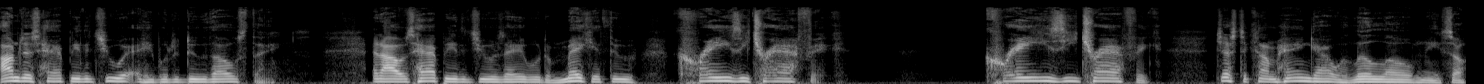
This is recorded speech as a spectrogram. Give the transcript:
I'm just happy that you were able to do those things. And I was happy that you was able to make it through crazy traffic. Crazy traffic just to come hang out with little old me. So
